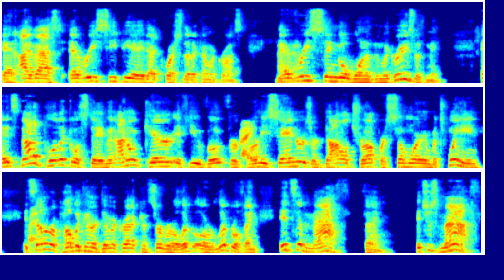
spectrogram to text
And I've asked every CPA that question that I come across. Mm-hmm. Every single one of them agrees with me. And it's not a political statement. I don't care if you vote for right. Bernie Sanders or Donald Trump or somewhere in between. It's right. not a Republican or Democrat, conservative or liberal, or liberal thing. It's a math thing. It's just math.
